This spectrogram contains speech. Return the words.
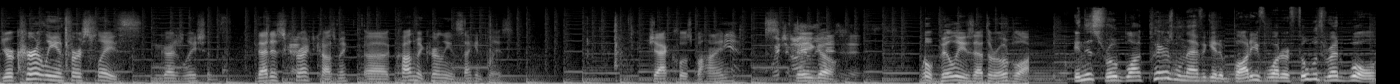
you're currently in first place. Congratulations. That is correct, Cosmic. Uh, Cosmic currently in second place. Jack close behind. Which There you go. is it? Oh, Billy is at the roadblock. In this roadblock, players will navigate a body of water filled with red wool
